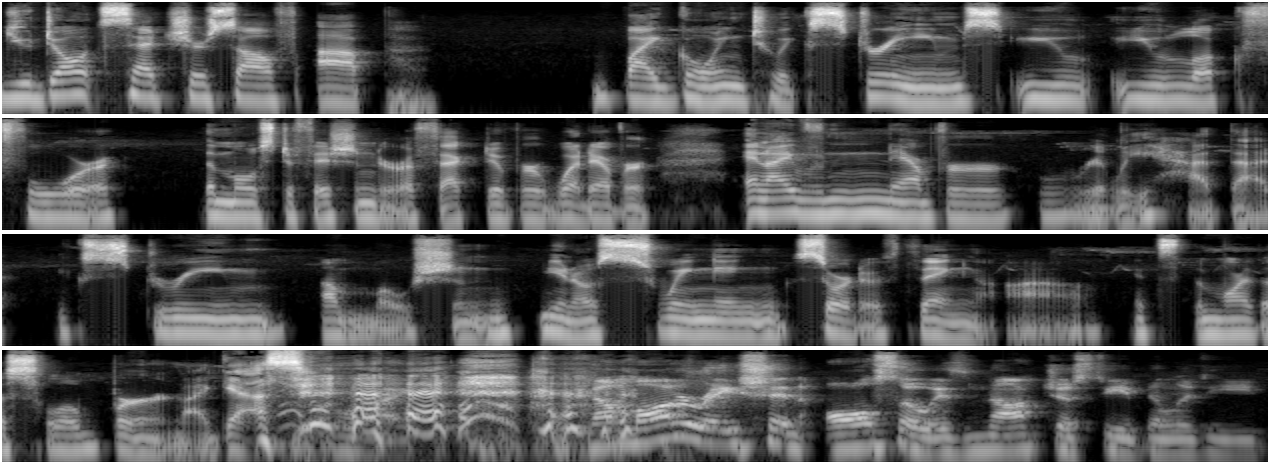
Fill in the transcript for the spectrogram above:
you don't set yourself up by going to extremes. You you look for the most efficient or effective or whatever. And i've never really had that extreme emotion you know swinging sort of thing. Uh it's the more the slow burn i guess. Now, moderation also is not just the ability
